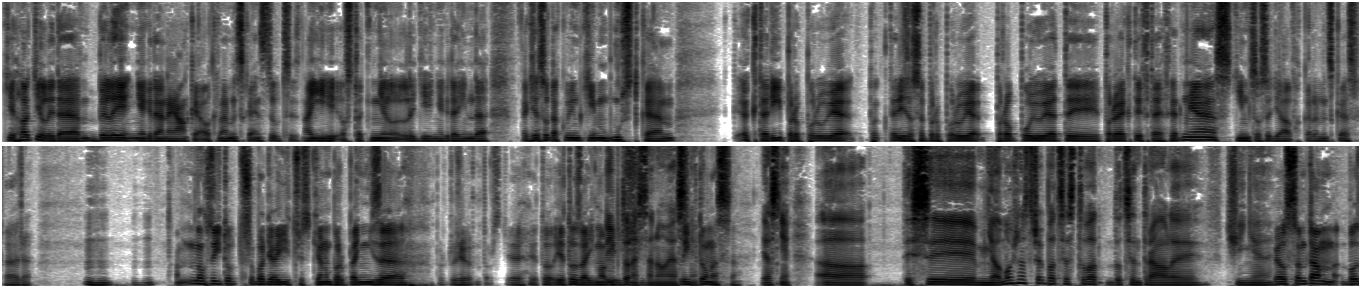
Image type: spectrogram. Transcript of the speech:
tihle ti lidé byli někde na nějaké akademické instituci, znají ostatní lidi někde jinde, takže jsou takovým tím můstkem, který, propojuje, který zase propojuje, propojuje ty projekty v té firmě s tím, co se dělá v akademické sféře. Mm-hmm. A mnozí to třeba dělají čistě jenom pro peníze, protože prostě je to, je to zajímavé. Líp to nese, no, jasně. Líp to nese. Jasně. Uh, ty jsi měl možnost třeba cestovat do centrály v Číně? Byl jsem tam, bo,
